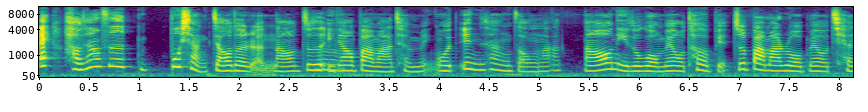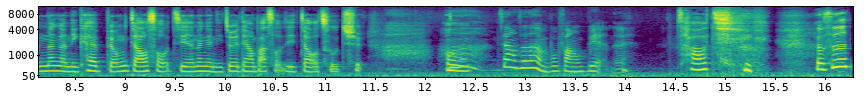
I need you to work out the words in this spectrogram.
哎，好像是不想交的人，然后就是一定要爸妈签名。我印象中啊，然后你如果没有特别，就是爸妈如果没有签那个，你可以不用交手机的那个，你就一定要把手机交出去。嗯，这样真的很不方便哎，超级。可是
